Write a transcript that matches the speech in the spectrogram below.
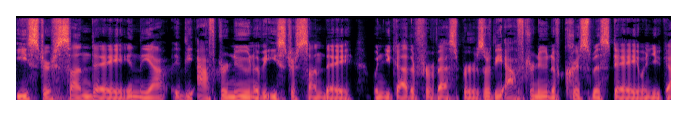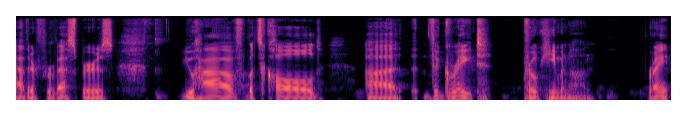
Easter Sunday in the, the afternoon of Easter Sunday when you gather for Vespers, or the afternoon of Christmas Day when you gather for Vespers, you have what's called uh, the Great Prokeimenon right?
